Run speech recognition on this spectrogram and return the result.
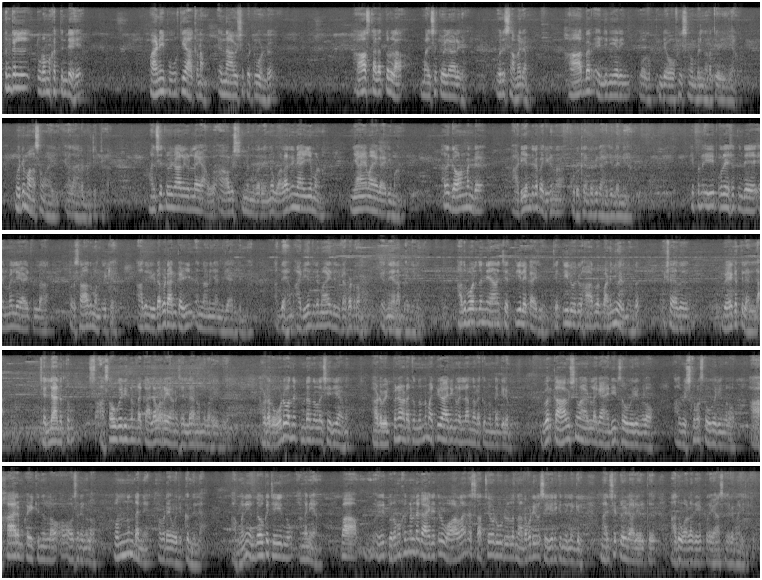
പോത്തുങ്കൽ തുറമുഖത്തിന്റെ പണി പൂർത്തിയാക്കണം എന്നാവശ്യപ്പെട്ടുകൊണ്ട് ആ സ്ഥലത്തുള്ള മത്സ്യത്തൊഴിലാളികൾ ഒരു സമരം ഹാർബർ എൻജിനീയറിംഗ് വകുപ്പിന്റെ ഓഫീസിന് മുമ്പിൽ നടത്തി വരികയാണ്. ഒരു മാസമായി അത് ആരംഭിച്ചിട്ടില്ല. മത്സ്യത്തൊഴിലാളികളുടെ ആവശ്യം എന്ന് പറയുന്നത് വളരെ ന്യായമാണ് ന്യായമായ കാര്യമാണ്. അത് ഗവൺമെന്റ് അടിയന്തര പരിഗണന കൊടുക്കേണ്ട ഒരു കാര്യം തന്നെയാണ്. ഇപ്പം ഈ പ്രദേശത്തിന്റെ എം എൽ എ ആയിട്ടുള്ള പ്രസാദ് മന്ത്രിക്ക് അതിൽ ഇടപെടാൻ കഴിയും എന്നാണ് ഞാൻ വിചാരിക്കുന്നത്. അദ്ദേഹം അടിയന്തിരമായ ഇതിൽ ഇടപെടണം എന്ന് ഞാൻ അഭ്യർത്ഥിക്കുന്നു. അതുപോലെ തന്നെയാണ് ചെത്തിയിലെ കാര്യവും ചെത്തിയിൽ ഒരു ഹാർബർ പണിഞ്ഞു വരുന്നുണ്ട്. പക്ഷേ അത് വേഗത്തിലല്ല. ചെല്ലാനത്തും അസൗകര്യങ്ങളുടെ കലവറയാണ് ചെല്ലാനെന്ന് പറയുന്നത്. അവിടെ റോഡ് വന്നിട്ടുണ്ടെന്നുള്ളത് ശരിയാണ്. അവിടെ വിൽപ്പന നടക്കുന്നുണ്ട്. മറ്റു കാര്യങ്ങളെല്ലാം നടക്കുന്നുണ്ടെങ്കിലും ഇവർക്ക് ആവശ്യമായുള്ള ക്യാന്റീൻ സൗകര്യങ്ങളോ വിശ്രമ സൗകര്യങ്ങളോ ആഹാരം കഴിക്കുന്നുള്ള അവസരങ്ങളോ ഒന്നും തന്നെ അവിടെ ഒരുക്കുന്നില്ല. അങ്ങനെ എന്തൊക്കെ ചെയ്യുന്നു? അങ്ങനെയാണ്. അപ്പോൾ ഈ തുറമുഖങ്ങളുടെ കാര്യത്തിൽ വളരെ ശ്രദ്ധയോടുകൂടിയുള്ള നടപടികൾ സ്വീകരിക്കുന്നില്ലെങ്കിൽ മത്സ്യത്തൊഴിലാളികൾക്ക് അത് വളരെ പ്രയാസകരമായിരിക്കും.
